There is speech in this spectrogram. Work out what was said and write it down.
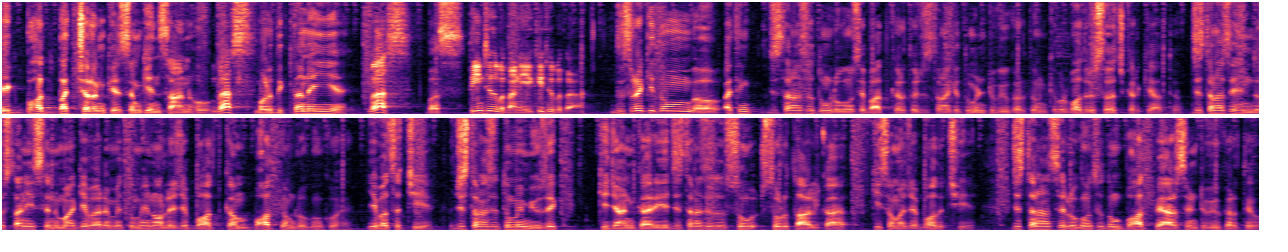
एक बहुत बदचलन किस्म के इंसान हो। बस। मगर दिखता नहीं है। बस। बस। तीन चीज़ें बतानी एक ही चीज़ बताया। दूसरा कि तुम आई थिंक जिस तरह से तुम लोगों से बात करते हो जिस तरह के तुम इंटरव्यू करते हो उनके ऊपर बहुत रिसर्च करके आते हो। जिस तरह से हिंदुस्तानी सिनेमा के बारे में तुम्हें नॉलेज है बहुत कम बहुत कम लोगों को है। ये बात सच्ची है। जिस तरह से तुम्हें म्यूज़िक की जानकारी है जिस तरह से सुर, सुर ताल का की समझ है बहुत अच्छी है। जिस तरह से लोगों से तुम बहुत प्यार से इंटरव्यू करते हो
